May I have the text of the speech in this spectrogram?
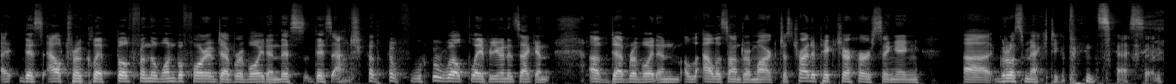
uh this outro clip, both from the one before of Deborah Voigt and this this outro that we'll play for you in a second of Deborah Voigt and Alessandra Marc, just try to picture her singing uh, "Großmächtige Prinzessin."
